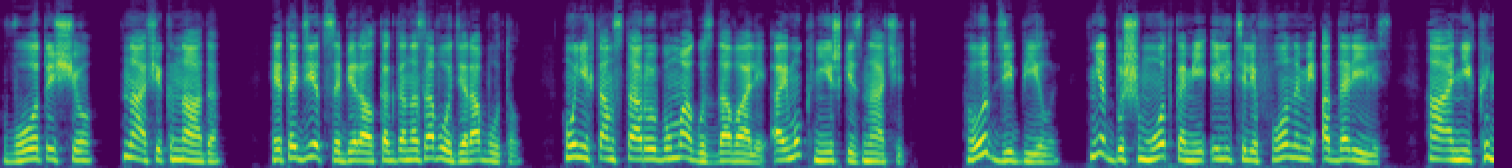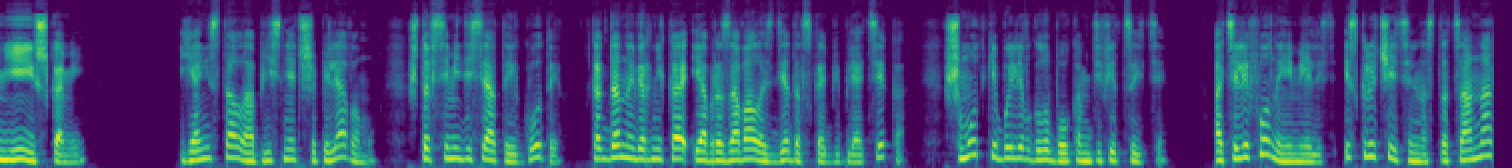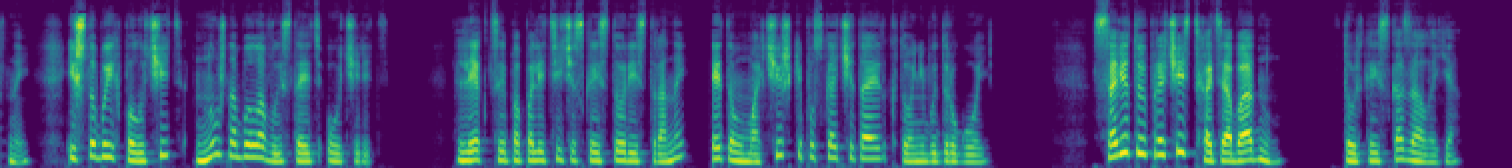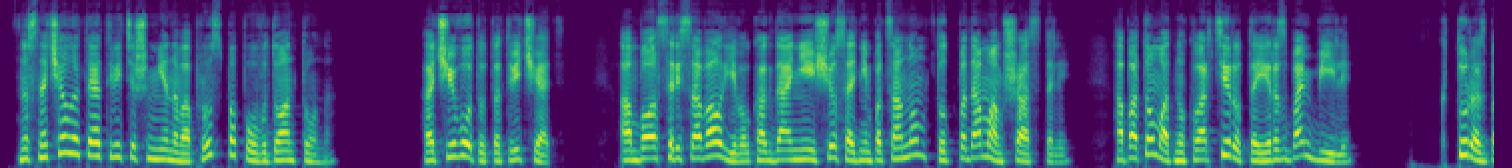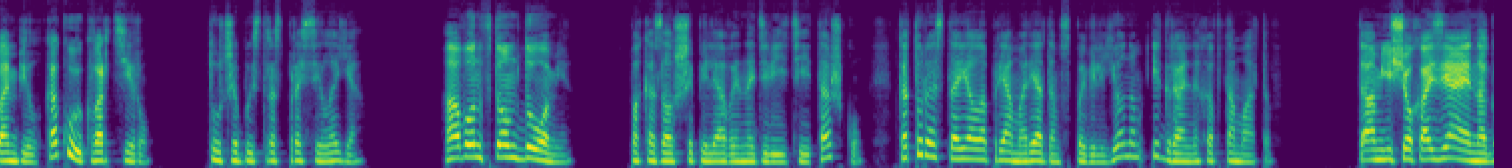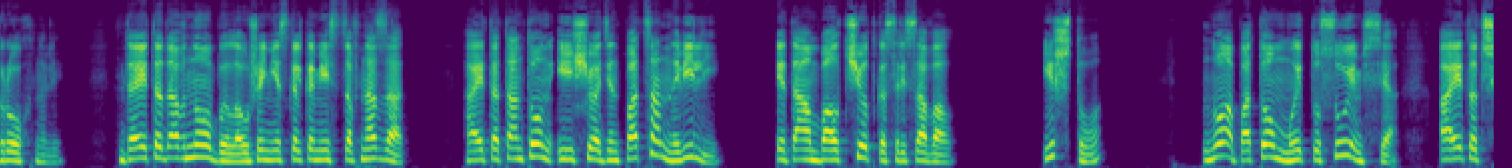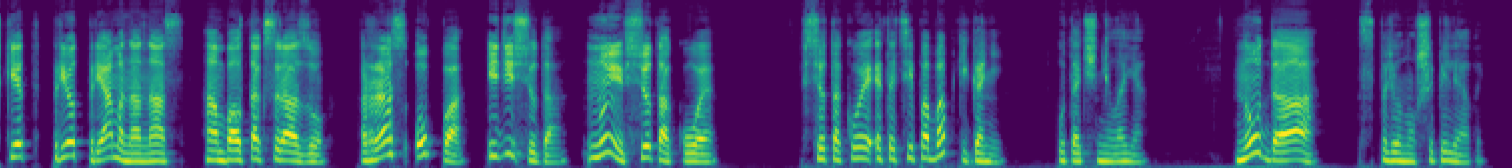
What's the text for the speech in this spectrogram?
«Вот еще! Нафиг надо! Это дед собирал, когда на заводе работал. У них там старую бумагу сдавали, а ему книжки значить. Вот дебилы! Нет бы шмотками или телефонами одарились, а они книжками!» Я не стала объяснять Шепелявому, что в 70-е годы, когда наверняка и образовалась дедовская библиотека, шмотки были в глубоком дефиците, а телефоны имелись исключительно стационарные, и чтобы их получить, нужно было выстоять очередь. Лекции по политической истории страны этому мальчишке пускай читает кто-нибудь другой. Советую прочесть хотя бы одну, — только и сказала я. «Но сначала ты ответишь мне на вопрос по поводу Антона». «А чего тут отвечать? Амбал срисовал его, когда они еще с одним пацаном тут по домам шастали, а потом одну квартиру-то и разбомбили». «Кто разбомбил? Какую квартиру?» Тут же быстро спросила я. «А вон в том доме», — показал Шепелявый на девятиэтажку, которая стояла прямо рядом с павильоном игральных автоматов. «Там еще хозяина грохнули. Да это давно было, уже несколько месяцев назад. А этот Антон и еще один пацан навели. Это амбал четко срисовал». «И что?» «Ну а потом мы тусуемся, а этот шкет прет прямо на нас. Амбал так сразу. Раз, опа, иди сюда. Ну и все такое. Все такое это типа бабки гони, уточнила я. Ну да, сплюнул Шепелявый.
